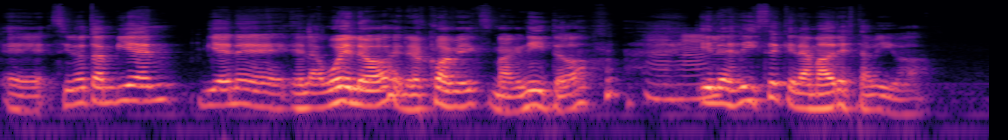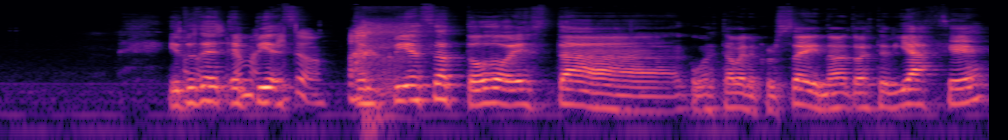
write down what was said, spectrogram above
eh, sino también viene el abuelo en los cómics, Magnito, y les dice que la madre está viva. Y entonces empieza todo esta, como estaba en el Crusade, ¿no? Todo este viaje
